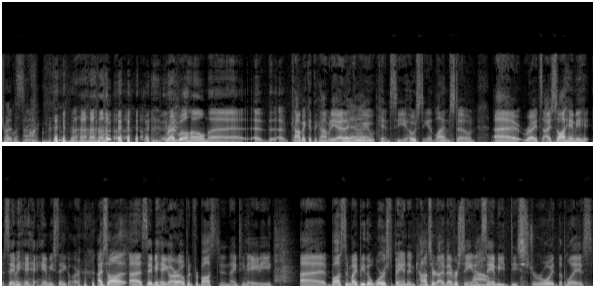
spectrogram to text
Drunk Let's with power. Brad Wilhelm, uh, uh, the comic at the Comedy Attic, who you can see hosting at Limestone, uh, writes, "I saw Hammy, Sammy, Hammy Sagar. I saw uh, Sammy Hagar open for Boston in 1980." Uh, Boston might be the worst band in concert I've ever seen, and Sammy destroyed the place.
